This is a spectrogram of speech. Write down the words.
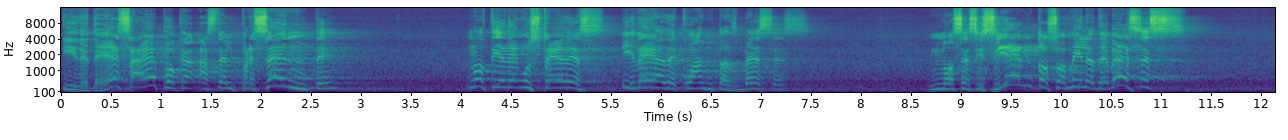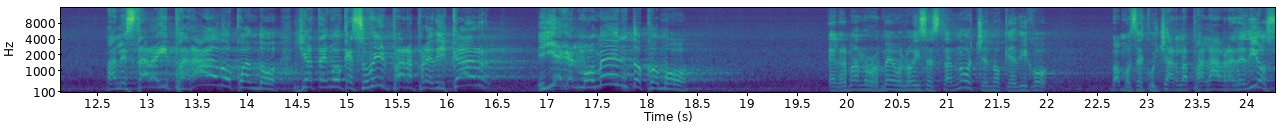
Y desde esa época hasta el presente, no tienen ustedes idea de cuántas veces, no sé si cientos o miles de veces, al estar ahí parado cuando ya tengo que subir para predicar y llega el momento como el hermano Romeo lo hizo esta noche, ¿no? Que dijo, vamos a escuchar la palabra de Dios.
